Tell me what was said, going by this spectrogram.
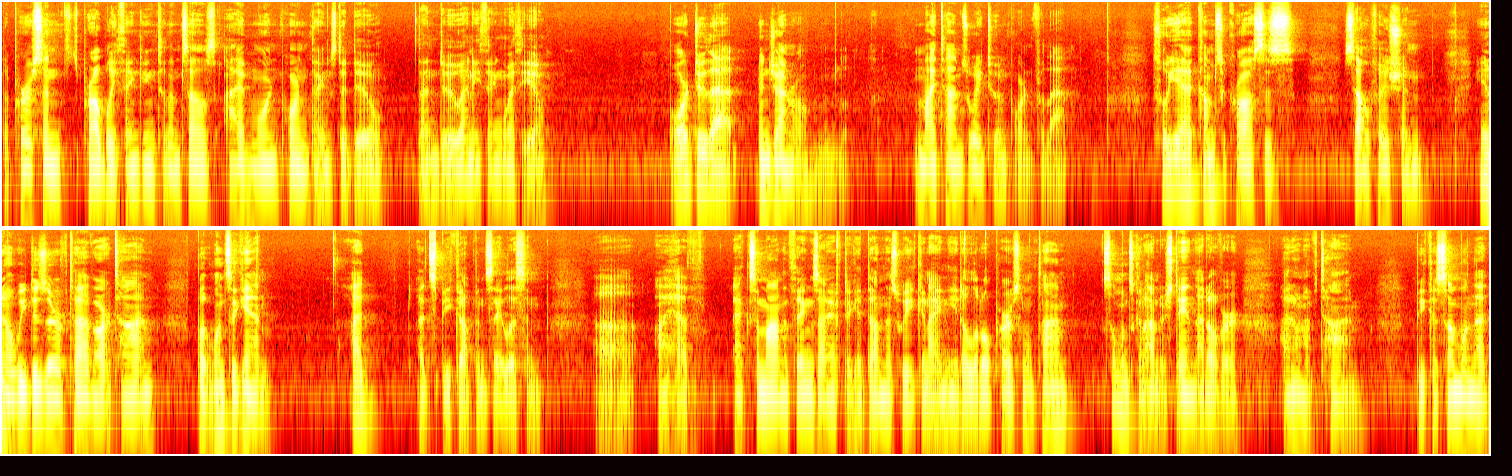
The person's probably thinking to themselves, I have more important things to do than do anything with you. Or do that in general. My time's way too important for that. So yeah, it comes across as selfish and you know, we deserve to have our time. But once again, I'd I'd speak up and say, listen, uh, I have X amount of things I have to get done this week and I need a little personal time, someone's going to understand that over, I don't have time. Because someone that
